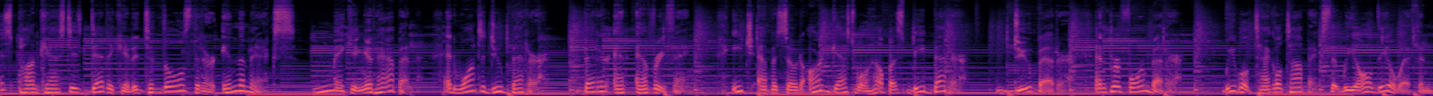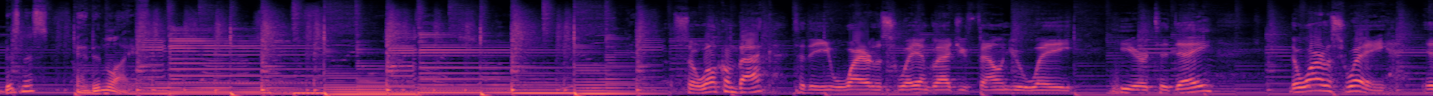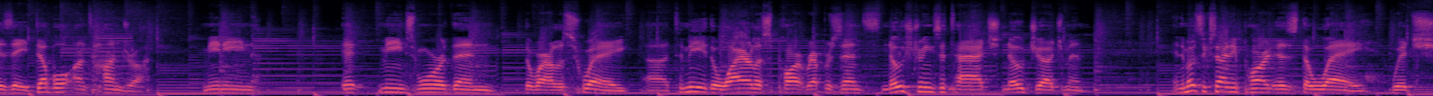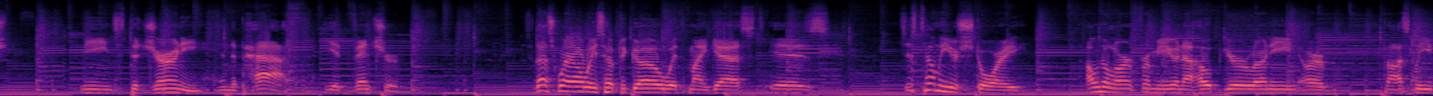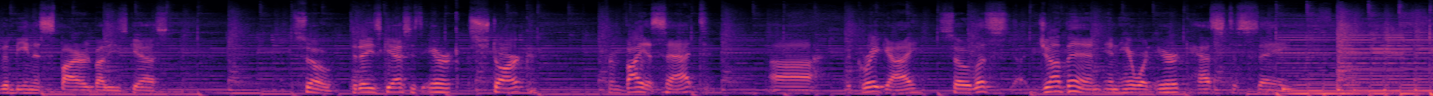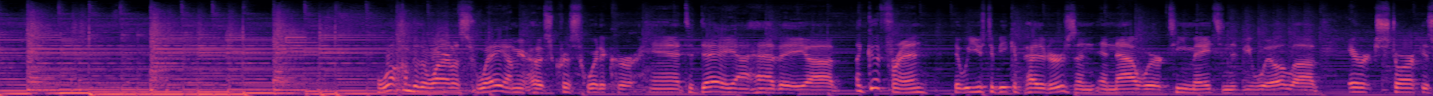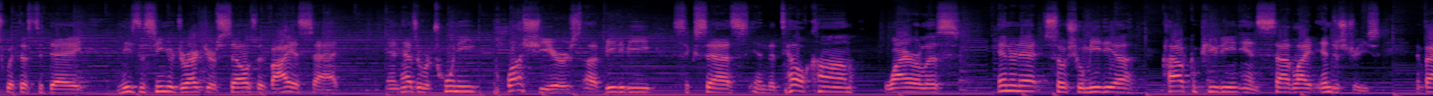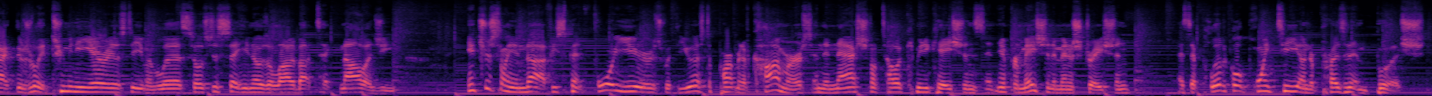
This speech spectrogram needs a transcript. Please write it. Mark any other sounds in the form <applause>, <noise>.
This podcast is dedicated to those that are in the mix, making it happen, and want to do better. Better at everything. Each episode, our guest will help us be better, do better, and perform better. We will tackle topics that we all deal with in business and in life. So, welcome back to the Wireless Way. I'm glad you found your way here today. The Wireless Way is a double entendre, meaning it means more than the wireless way. Uh, to me, the wireless part represents no strings attached, no judgment. And the most exciting part is the way, which means the journey and the path, the adventure. So that's where I always hope to go with my guest is just tell me your story. I want to learn from you and I hope you're learning or possibly even being inspired by these guests. So today's guest is Eric Stark from Viasat, uh, a great guy. So let's jump in and hear what Eric has to say. Welcome to the Wireless Way. I'm your host, Chris Whitaker, and today I have a, uh, a good friend that we used to be competitors and, and now we're teammates, and if you will. Uh, Eric Stark is with us today, and he's the Senior Director of Sales with Viasat and has over 20 plus years of B2B success in the telecom, wireless, internet, social media, cloud computing, and satellite industries. In fact, there's really too many areas to even list, so let's just say he knows a lot about technology. Interestingly enough, he spent four years with the U.S. Department of Commerce and the National Telecommunications and Information Administration as a political appointee under President Bush.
